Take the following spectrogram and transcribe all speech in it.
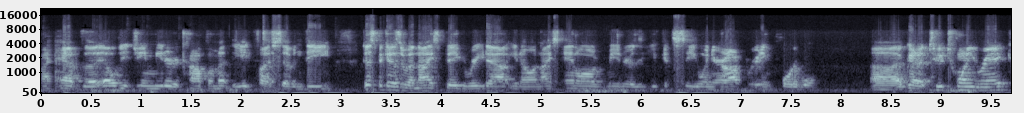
I have the LDG meter to complement the 857D, just because of a nice big readout, you know, a nice analog meter that you can see when you're operating portable. Uh, I've got a 220 rig,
